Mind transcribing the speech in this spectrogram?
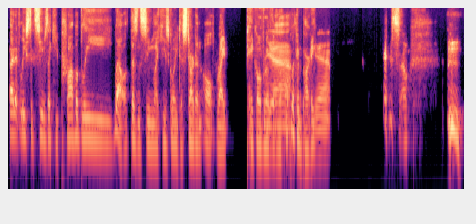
but at least it seems like he probably, well, it doesn't seem like he's going to start an alt right takeover of the Republican Party. yeah. so, and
